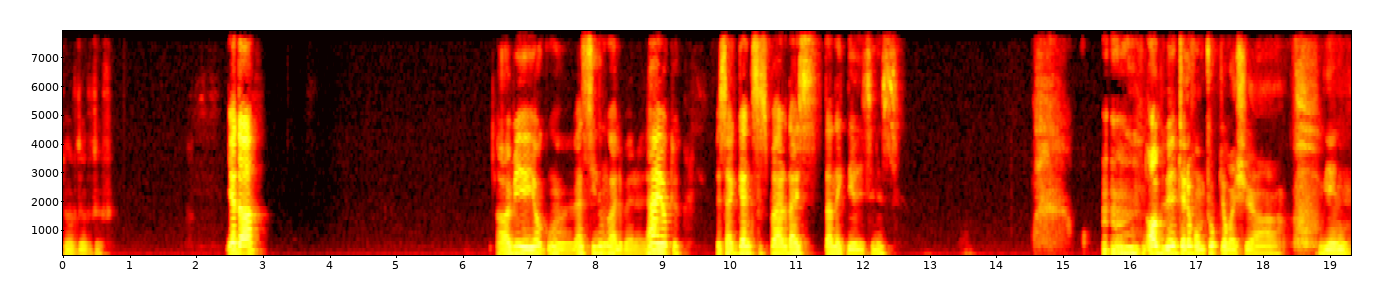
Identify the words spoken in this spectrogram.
Dur dur dur. Ya da Abi yok mu? Ben sildim galiba herhalde. Ha yok yok. Mesela Gangsta's Paradise'dan ekleyebilirsiniz. Abi benim telefonum çok yavaş ya. Yeni...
